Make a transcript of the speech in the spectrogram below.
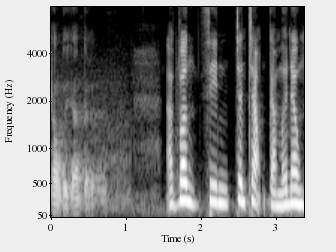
trong thời gian tới. À, vâng, xin trân trọng cảm ơn ông.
